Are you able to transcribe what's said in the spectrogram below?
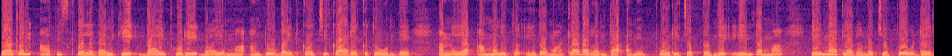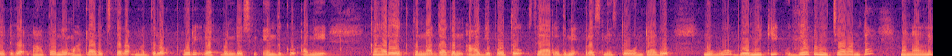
రాగన్ ఆఫీస్కి వెళ్ళడానికి బాయ్ పూరి బాయ్ అంటూ బయటకు వచ్చి కారు ఎక్కుతూ ఉంటే అన్నయ్య అమ్మనితో ఏదో మాట్లాడాలంట అని పూరి చెప్తుంది. ఏంటమ్మా? ఏం మాట్లాడాలో చెప్పు. డైరెక్ట్గా నాతోనే మాట్లాడొచ్చు కదా? మధ్యలో పూరి రికమెండేషన్ ఎందుకు అని కారు ఎక్కుతున్న గగన్ ఆగిపోతూ శారదిని ప్రశ్నిస్తూ ఉంటాడు. నువ్వు భూమికి ఉద్యోగం ఇచ్చావంట? మనల్ని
